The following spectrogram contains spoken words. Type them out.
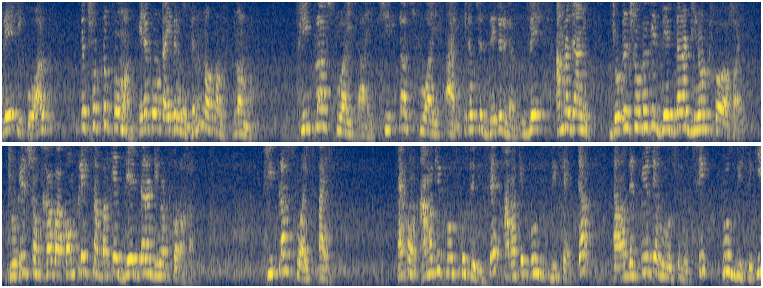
জেড ইকুয়াল এটা ছোট্ট প্রমাণ। এটা কোনো টাইপের মধ্যে না normal normal three plus twice I three plus twice I এটা হচ্ছে জেড এর ভ্যালু যে আমরা জানি, জটিল সংখ্যাকে জেড দ্বারা ডিনোট করা হয়। জটিল সংখ্যা বা কমপ্লেক্স নাম্বারকে জেড দ্বারা ডিনোট করা হয়। থ্রি প্লাস টুয়াইস আই এখন আমাকে প্রুফ করতে দিছে, আমাকে প্রুফ দিছে একটা, আমাদের প্রিয়তে আপু বলছে বুঝছি প্রুফ দিছে কি?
